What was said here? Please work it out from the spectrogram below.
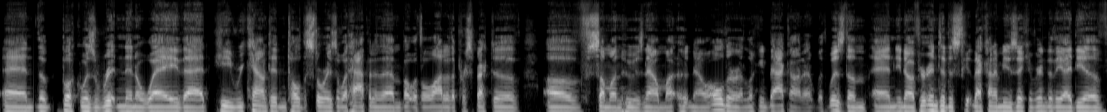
and the book was written in a way that he recounted and told the stories of what happened to them, but with a lot of the perspective of someone who is now now older and looking back on it with wisdom. And you know, if you're into this that kind of music, if you're into the idea of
